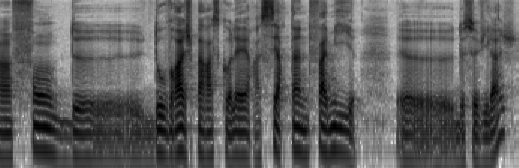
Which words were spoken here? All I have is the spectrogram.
un fonds d'ouvrages parascolaires à certaines familles euh, de ce village.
